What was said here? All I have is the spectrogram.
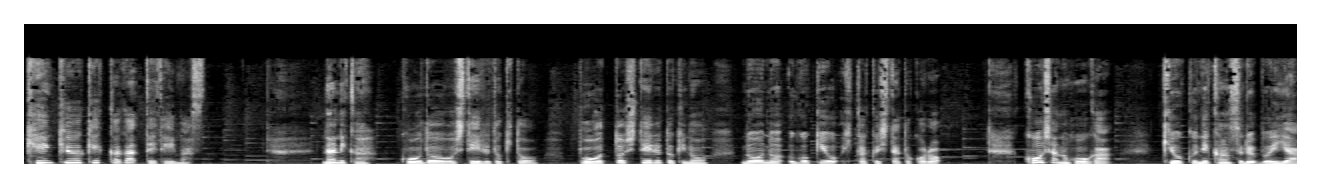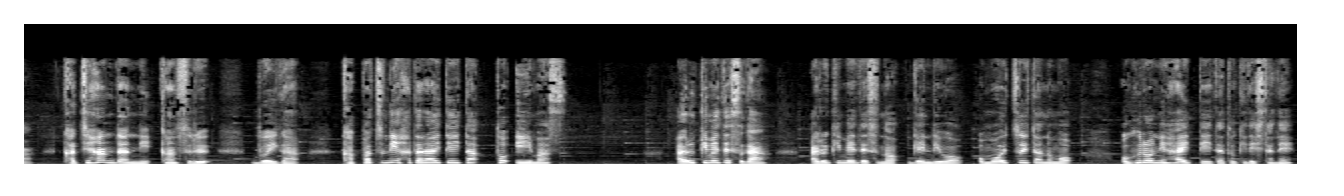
研究結果が出ています。何か行動をしている時とぼーっとしている時の脳の動きを比較したところ後者の方が記憶に関する部位や価値判断に関する部位が活発に働いていたと言います。アルキメデスがアルキメデスの原理を思いついたのもお風呂に入っていた時でしたね。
